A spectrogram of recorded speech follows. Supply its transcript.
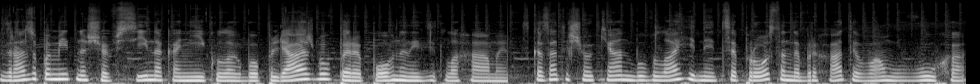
Зразу помітно, що всі на канікулах, бо пляж був переповнений дітлахами. Сказати, що океан був лагідний, це просто набрехати вам в вуха.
